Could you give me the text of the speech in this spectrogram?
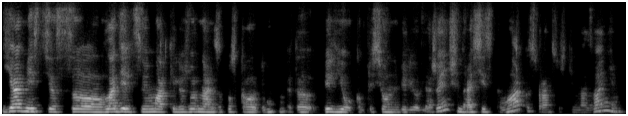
я вместе с владельцами марки или журнале запускала это, это белье, компрессионное белье для женщин, российская марка с французским названием.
